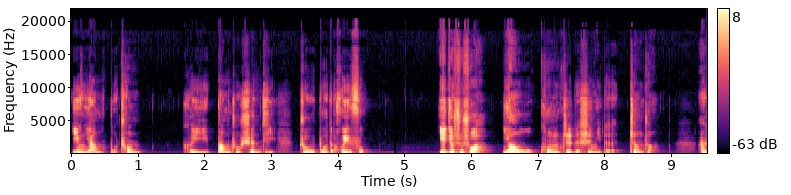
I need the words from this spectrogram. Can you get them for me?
营养补充，可以帮助身体逐步的恢复。也就是说啊，药物控制的是你的症状，而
